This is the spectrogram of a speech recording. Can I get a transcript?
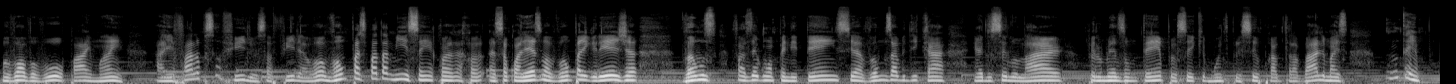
Vovó, vovô, pai, mãe, aí fala pro seu filho, sua filha, vamos, participar da missa, hein? Essa quaresma, vamos para a igreja, vamos fazer alguma penitência, vamos abdicar é, do celular, pelo menos um tempo. Eu sei que muitos precisam por causa do trabalho, mas um tempo.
